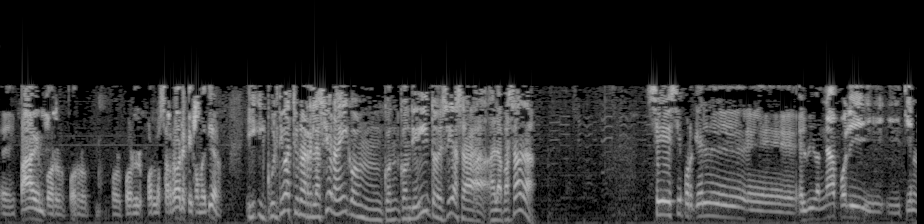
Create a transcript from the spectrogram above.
eh, paguen por, por, por, por, los errores que cometieron. ¿Y, y cultivaste una relación ahí con, con, Dieguito, decías, a la pasada? Sí, sí, porque él, eh, él vive en Nápoli y, tiene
